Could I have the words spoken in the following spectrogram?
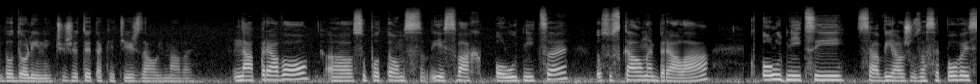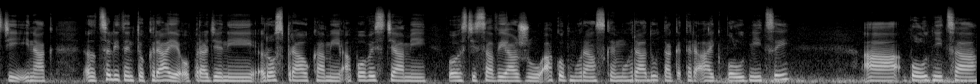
do doliny. Čiže to je také tiež zaujímavé. Napravo uh, sú potom, je svah Poludnice, to sú skalné bralá. K Poludnici sa viažu zase povesti, inak e, celý tento kraj je opradený rozprávkami a povestiami. Povesti sa viažu ako k Muránskému hradu, tak teda aj k Poludnici. A Poludnica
